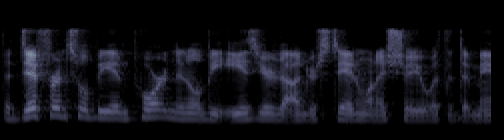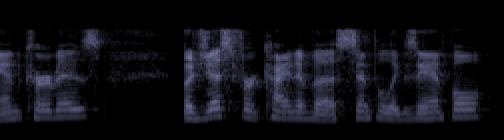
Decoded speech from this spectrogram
The difference will be important and it'll be easier to understand when I show you what the demand curve is. But just for kind of a simple example,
